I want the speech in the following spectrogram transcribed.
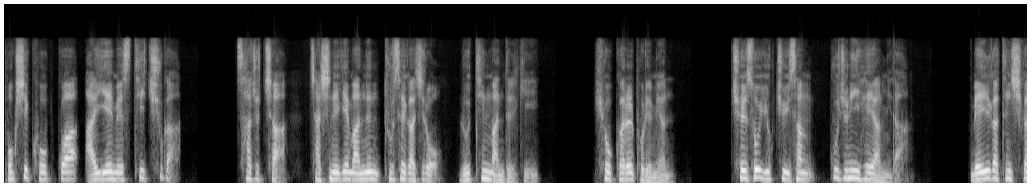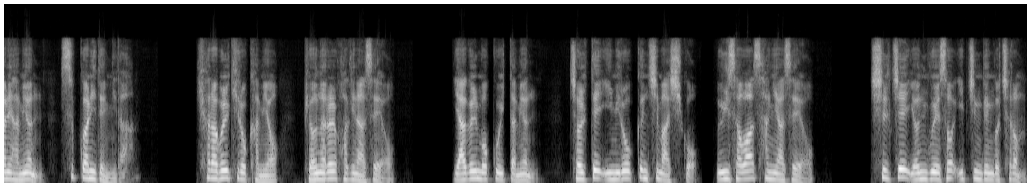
복식 호흡과 IMST 추가 4주차 자신에게 맞는 두세 가지로 루틴 만들기 효과를 보려면 최소 6주 이상 꾸준히 해야 합니다. 매일 같은 시간에 하면 습관이 됩니다. 혈압을 기록하며 변화를 확인하세요. 약을 먹고 있다면 절대 임의로 끊지 마시고 의사와 상의하세요. 실제 연구에서 입증된 것처럼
